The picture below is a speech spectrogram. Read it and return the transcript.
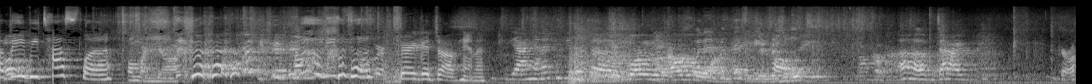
A baby Tesla. Oh my god. Very good job, Hannah. Yeah, Hannah could be like a. What would this be called? Uh, bag girl.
